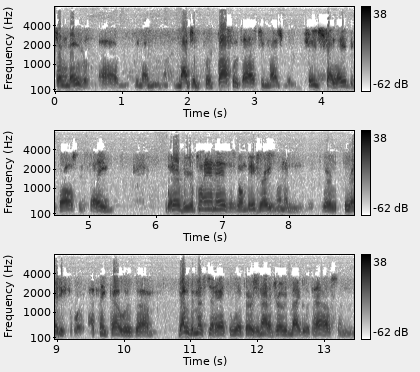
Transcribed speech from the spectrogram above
turn it over. Uh, you know, not to proselytize too much, but truly just try to lay it across and say, hey, whatever your plan is, is going to be a great one, and we're ready for it. I think that was um, that was the message I had for Will Thursday night. I drove him back to his house and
